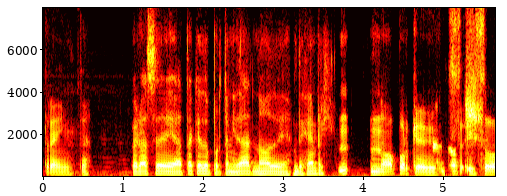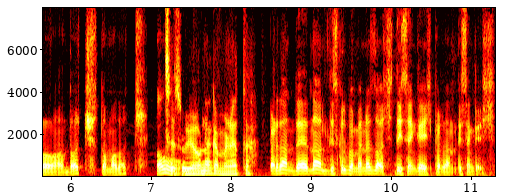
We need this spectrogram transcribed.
30. Pero hace ataque de oportunidad, ¿no? De, de Henry. No, porque Dodge. se hizo Dodge, tomó Dodge. Oh. Se subió a una camioneta. Perdón, de- no, discúlpeme, no es Dodge, disengage, perdón, disengage.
